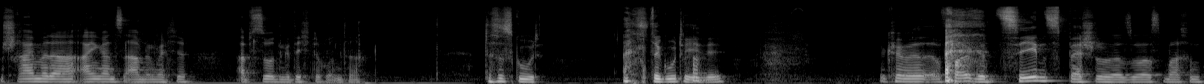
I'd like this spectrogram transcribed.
schreiben wir da einen ganzen Abend irgendwelche absurden Gedichte runter. Das ist gut. Das ist eine gute Idee. Dann können wir Folge 10 Special oder sowas machen.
